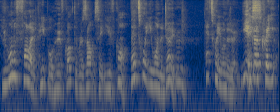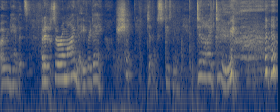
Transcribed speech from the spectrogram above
You want to follow people who've got the results that you've got. That's what you want to do. Mm. That's what you want to do. Yes. you've got to create your own habits. But it's a reminder every day. Shit. Did, oh, excuse me. Did I do?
